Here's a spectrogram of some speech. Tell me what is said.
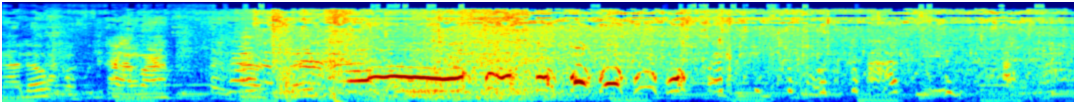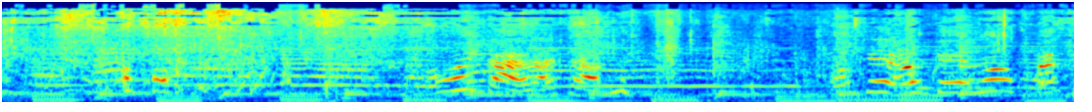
มงามนี่นะเร็วถ่ายมาถ่ายเลยโอ้ยตายละจันโอเคโอเคลูกป้าแก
